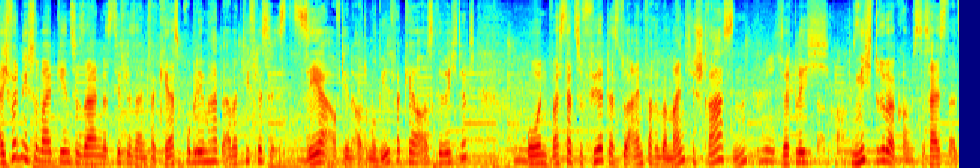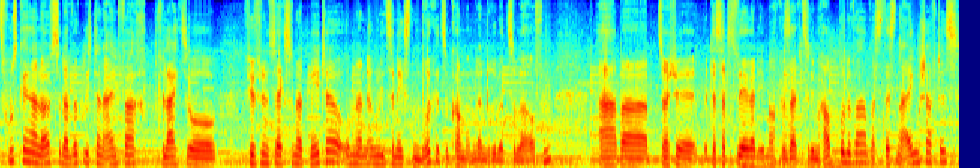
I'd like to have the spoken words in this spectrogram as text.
ich würde nicht so weit gehen zu sagen, dass Tiflis ein Verkehrsproblem hat, aber Tiflis ist sehr auf den Automobilverkehr ausgerichtet. Und was dazu führt, dass du einfach über manche Straßen Nicht wirklich drüber nicht drüber kommst. Das heißt, als Fußgänger läufst du da wirklich dann einfach vielleicht so 400, 500, 600 Meter, um dann irgendwie zur nächsten Brücke zu kommen, um dann drüber zu laufen. Aber zum Beispiel, das hattest du ja gerade eben auch gesagt, zu dem Hauptboulevard, was dessen Eigenschaft ist.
